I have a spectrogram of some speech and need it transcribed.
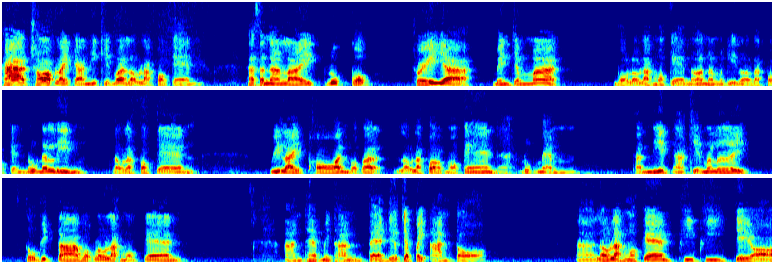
ถ้าชอบรายการนี้เขียนว่าเรารักพ่อแกน ทัศนาลัยลูกกบเทรยาเบนจามาศบอกเรารักหมอแกนเนาะนั่นเมื่อกี้เรารักพ่อแกนลูกนลิน เรารักพ่อแกน วิไลพรบอกว่าเรารักพ่อหมอแกนอะลูกแหม่มธนิดอะเขียนมาเลย โสพิตาบอกเรารักหมอแกน อ่านแทบไม่ทัน แต่เดี๋ยวจะไปอ่านต่ออ่าเรารักหมอแกน PPJR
